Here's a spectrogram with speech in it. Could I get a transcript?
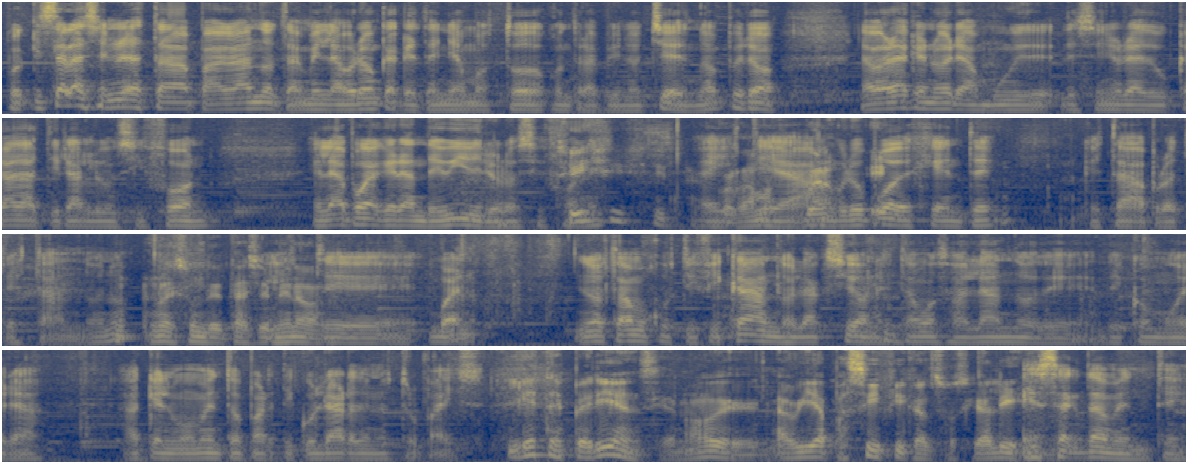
pues quizá la señora estaba pagando también la bronca que teníamos todos contra Pinochet, ¿no? Pero la verdad que no era muy de, de señora educada tirarle un sifón. En la época que eran de vidrio los sifones. Sí, sí, sí, Este, a Bueno, un grupo eh, de gente que estaba protestando, ¿no? No es un detalle menor. Este, bueno, no estamos justificando la acción, estamos hablando de, de cómo era aquel momento particular de nuestro país. Y esta experiencia, ¿no? De la vía pacífica al socialismo. Exactamente.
